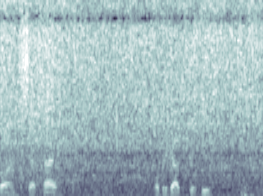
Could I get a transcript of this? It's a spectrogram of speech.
Sakai. Obrigado por vir.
